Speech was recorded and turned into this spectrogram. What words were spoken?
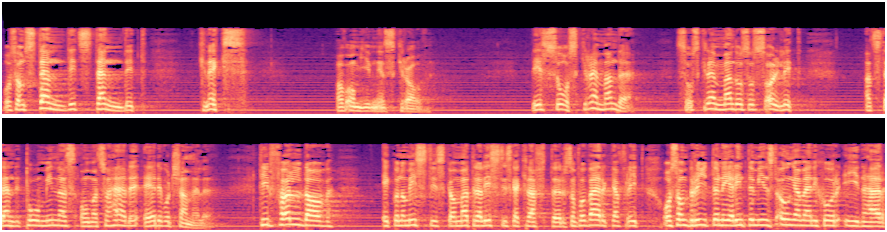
och som ständigt, ständigt knäcks av omgivningens krav. Det är så skrämmande, så skrämmande och så sorgligt att ständigt påminnas om att så här är det i vårt samhälle. Till följd av ekonomistiska och materialistiska krafter som får verka fritt och som bryter ner inte minst unga människor i den här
